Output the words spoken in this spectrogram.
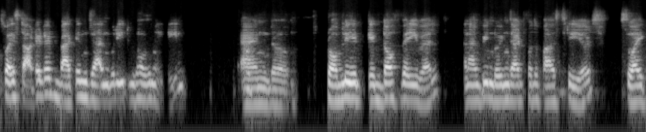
So I started it back in January 2018, and uh, probably it kicked off very well. And I've been doing that for the past three years. So I,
